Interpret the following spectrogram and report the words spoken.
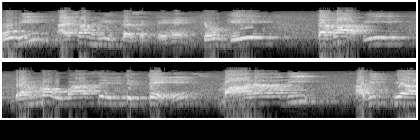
वो भी ऐसा नहीं कर सकते हैं, क्योंकि तथापि ब्रह्म उपास्य मानादि अधिज्ञा,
